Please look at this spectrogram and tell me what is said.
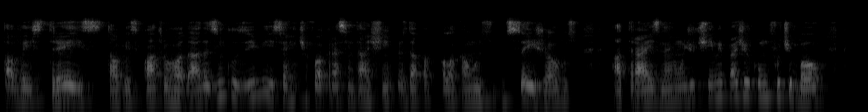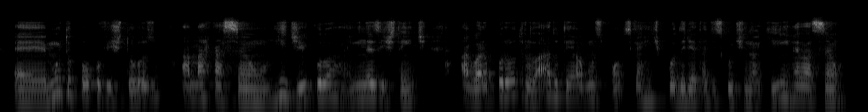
talvez três, talvez quatro rodadas. Inclusive, se a gente for acrescentar a Champions, dá para colocar uns, uns, seis jogos atrás, né, onde o time praticou um futebol é, muito pouco vistoso, a marcação ridícula, inexistente. Agora, por outro lado, tem alguns pontos que a gente poderia estar discutindo aqui em relação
